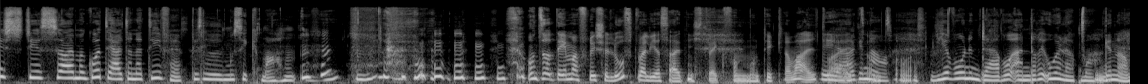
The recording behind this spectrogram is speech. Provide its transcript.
ist das so eine gute Alternative. Ein bisschen Musik machen. Mhm. Mhm. und so Thema frische Luft, weil ihr seid nicht weg von Montekler Wald. Ja, genau. Wir wohnen da, wo andere Urlaub machen. Genau.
